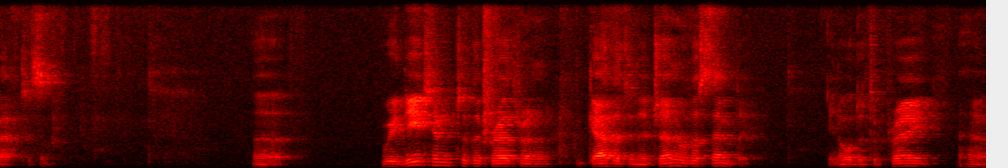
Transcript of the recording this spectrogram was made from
baptism. Uh, we lead him to the brethren gathered in a general assembly in order to pray uh,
